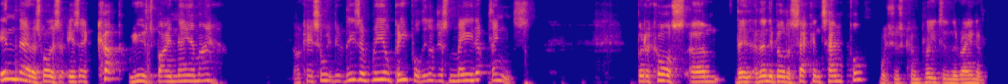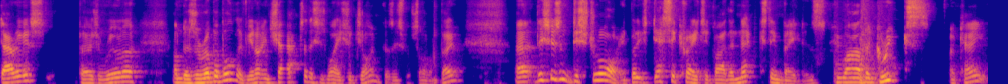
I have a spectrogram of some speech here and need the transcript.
in there as well is, is a cup used by Nehemiah. Okay, so we, these are real people. They're not just made up things. But of course, um, they, and then they build a second temple, which was completed in the reign of Darius, Persian ruler, under Zerubbabel. If you're not in chapter, this is why you should join, because this it's all about. Uh, this isn't destroyed, but it's desecrated by the next invaders, who are the Greeks, okay,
